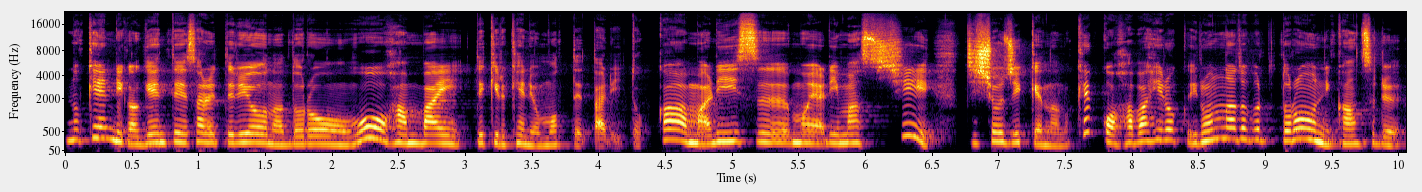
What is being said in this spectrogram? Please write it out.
の権利が限定されているようなドローンを販売できる権利を持ってたりとか、まあリースもやりますし、実証実験など結構幅広くいろんなドローンに関する、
